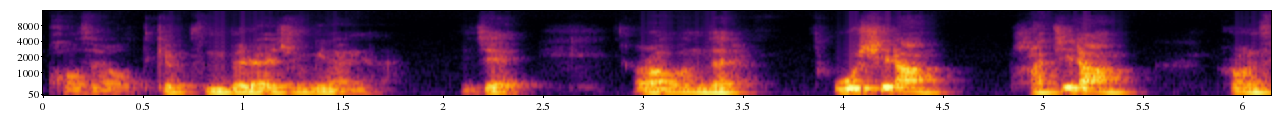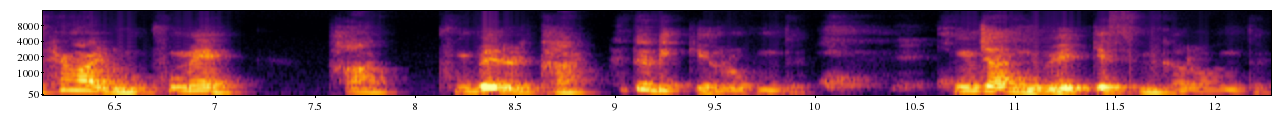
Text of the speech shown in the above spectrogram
거기서 어떻게 분배를 해주기냐냐. 이제 여러분들 옷이랑 바지랑 그런 생활용품에 다 분배를 다 해드릴게요, 여러분들. 공장이 왜 있겠습니까, 여러분들?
